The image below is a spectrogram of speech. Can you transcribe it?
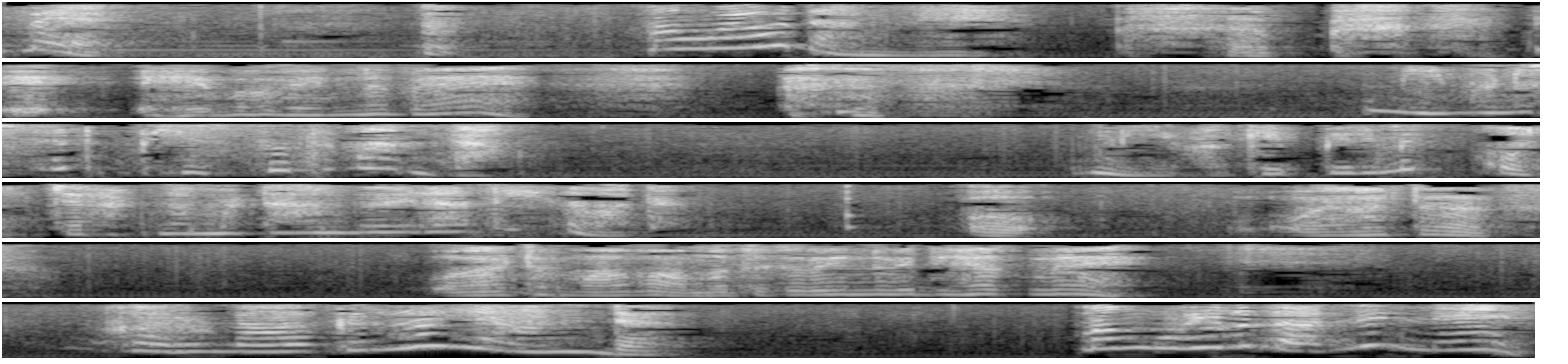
නෑ. මම ඔයව දන්නේ එහෙම වෙන්න බෑ. මේ මිනිස්සුන්ට පිස්සුද මන්දා. මේ වගේ පිරිමි කොච්චරක් නමට හම්බ වෙලා තියෙනවද? ඔව් ඔයාට ඔයාට මාව අමතක වෙන්න විදිහක් නැහැ. කරුණාකරලා යන්න. මං ඔයව දන්නේ නෑ.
